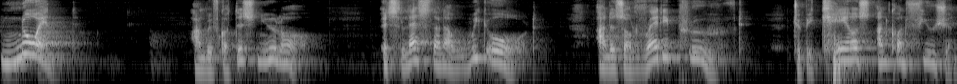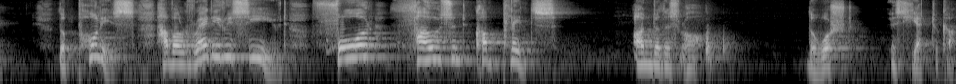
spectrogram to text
no end. And we've got this new law. It's less than a week old and it's already proved to be chaos and confusion. The police have already received 4,000 complaints under this law. The worst is yet to come.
